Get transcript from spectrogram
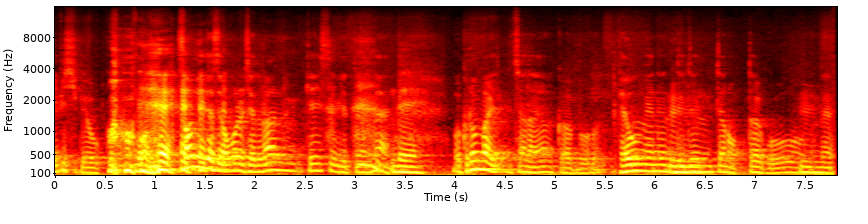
ABC 배웠고 성인이 돼서 영어를 제대로 하는 케이스이기 때문에 네. 뭐 그런 말 있잖아요. 그러니까 뭐 배우면은 음. 늦은 때는 없다고. 음. 근데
